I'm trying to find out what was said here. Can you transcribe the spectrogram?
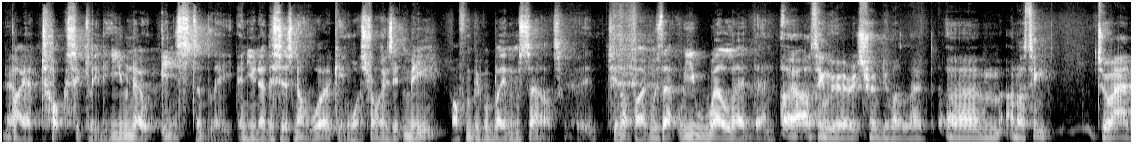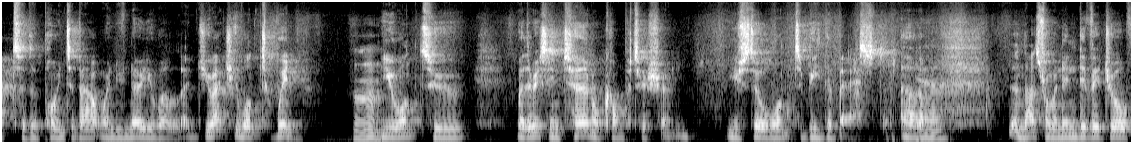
yeah. by a toxic leader, you know instantly, and you know this is not working. What's wrong? Is it me? Often people blame themselves. Do you not find? Was that were you well led then? I, I think we were extremely well led, um, and I think to add to the point about when you know you're well led, you actually want to win. Mm. You want to, whether it's internal competition, you still want to be the best. Um, yeah. And that's from an individual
